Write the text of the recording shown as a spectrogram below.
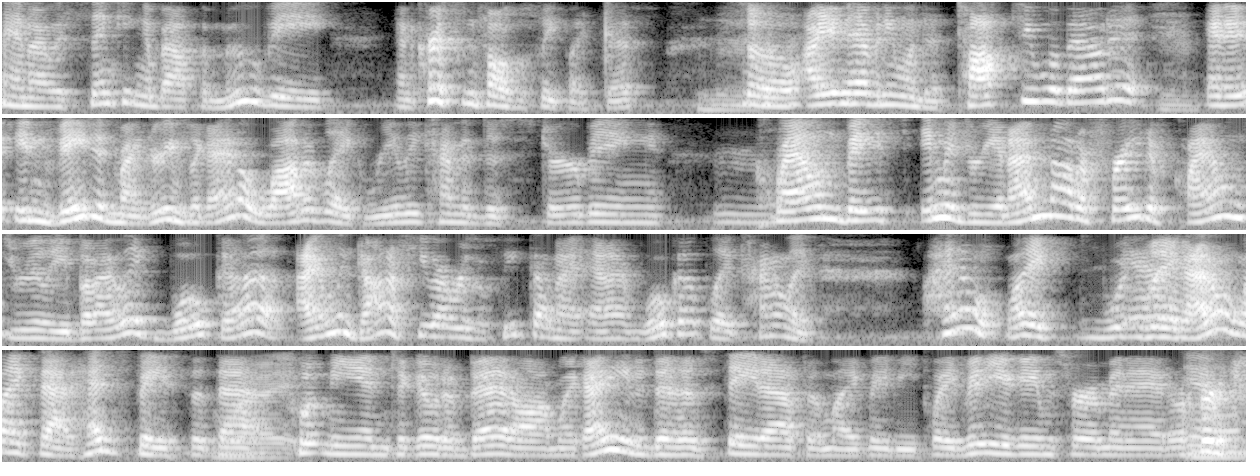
and I was thinking about the movie. And Kristen falls asleep like this, Mhm. so I didn't have anyone to talk to about it, Mm. and it invaded my dreams. Like I had a lot of like really kind of disturbing Mm. clown based imagery, and I'm not afraid of clowns really. But I like woke up. I only got a few hours of sleep that night, and I woke up like kind of like. I don't like w- Yeah. like I don't like that headspace that that Right. put me in to go to bed on. Like I needed to have stayed up and like maybe played video games for a minute or Yeah.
